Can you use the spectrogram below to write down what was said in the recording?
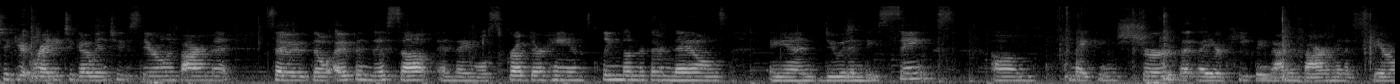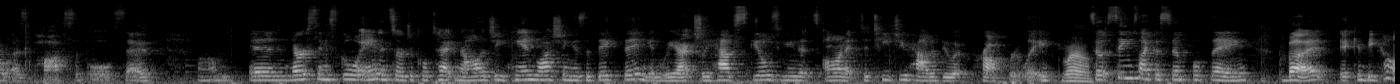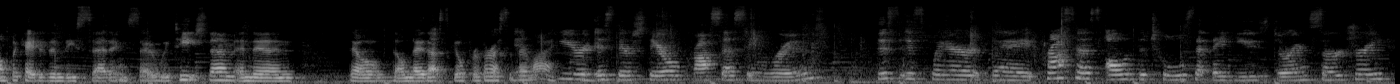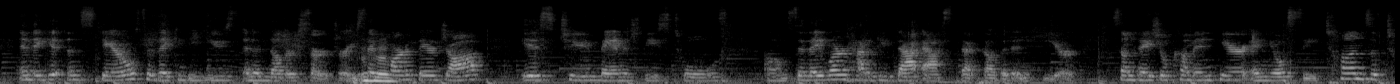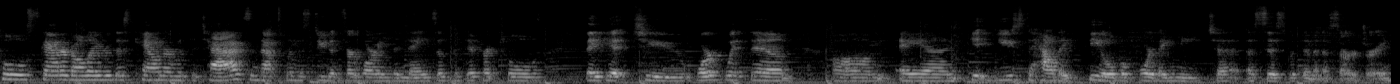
to get ready to go into the sterile environment. So they'll open this up and they will scrub their hands, clean under their nails, and do it in these sinks, um, making sure that they are keeping that environment as sterile as possible. So um, in nursing school and in surgical technology, hand washing is a big thing and we actually have skills units on it to teach you how to do it properly. Wow. So it seems like a simple thing, but it can be complicated in these settings. So we teach them and then they'll they'll know that skill for the rest of their life. Here is their sterile processing room. This is where they process all of the tools that they use during surgery and they get them sterile so they can be used in another surgery. So mm -hmm. part of their job is to manage these tools. Um, so they learn how to do that aspect of it in here. Some days you'll come in here and you'll see tons of tools scattered all over this counter with the tags and that's when the students are learning the names of the different tools. They get to work with them um, and get used to how they feel before they need to assist with them in a surgery.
